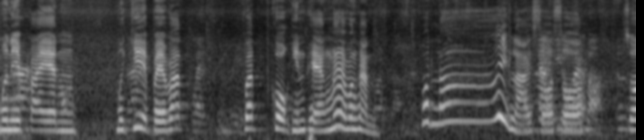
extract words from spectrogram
มื้อนี้ไปอันเมื่อกี้ไปวัด วัดโคกหินแพงมาบางหัน คนหลายหลายสอสอสอ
